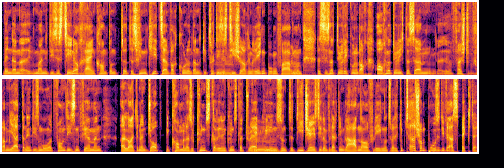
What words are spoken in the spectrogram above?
wenn dann äh, man in diese Szene auch reinkommt und äh, das finden Kids einfach cool und dann gibt es halt dieses T-Shirt auch in Regenbogenfarben und das ist natürlich gut und auch, auch natürlich, dass ähm, äh, fast vermehrt dann in diesem Monat von diesen Firmen äh, Leute einen Job bekommen, also Künstlerinnen, Künstler, Drag Queens und äh, DJs, die dann vielleicht im Laden auflegen und so weiter. Gibt es ja schon positive Aspekte.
